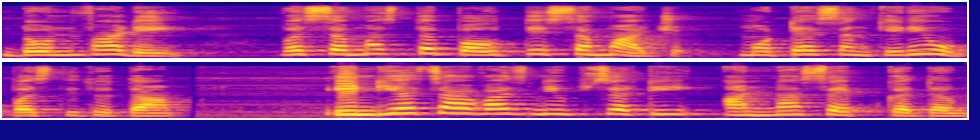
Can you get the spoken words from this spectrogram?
डोनवाडे व समस्त बौद्ध समाज मोठ्या संख्येने उपस्थित होता. इंडियाचा आवाज न्यूजसाठी अण्णासाहेब कदम.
